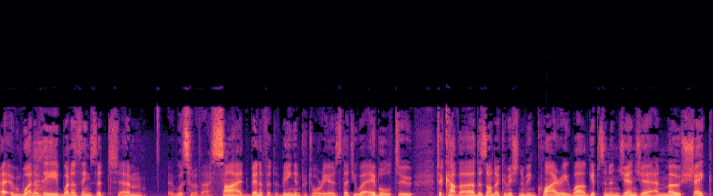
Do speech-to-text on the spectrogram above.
Uh, one of the one of the things that um, was sort of a side benefit of being in Pretoria is that you were able to to cover the Zondo Commission of Inquiry while Gibson and Njenje and Mo Shaik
